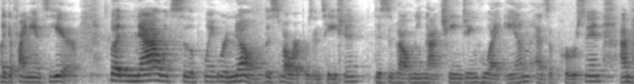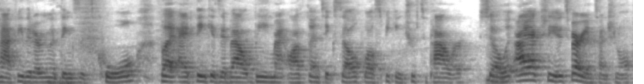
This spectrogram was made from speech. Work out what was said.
like a financier. But now it's to the point where no, this is about representation. This is about me not changing who I am as a person. I'm happy that everyone thinks it's cool, but I think it's about being my authentic self while speaking truth to power. So I actually, it's very intentional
